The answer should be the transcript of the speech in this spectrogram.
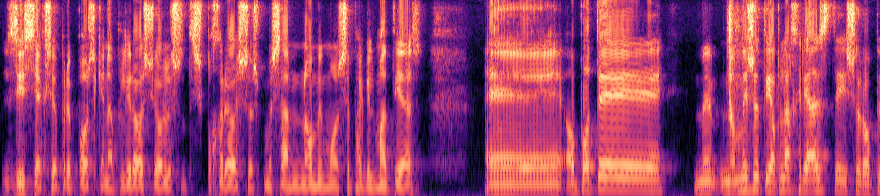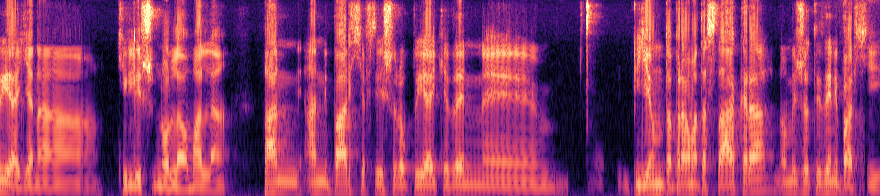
ζήσει αξιοπρεπώς και να πληρώσει όλες τις υποχρεώσεις ας πούμε, σαν νόμιμος επαγγελματίας. Ε, οπότε νομίζω ότι απλά χρειάζεται ισορροπία για να κυλήσουν όλα ομαλά. Αν, αν υπάρχει αυτή η ισορροπία και δεν ε, πηγαίνουν τα πράγματα στα άκρα, νομίζω ότι δεν υπάρχει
